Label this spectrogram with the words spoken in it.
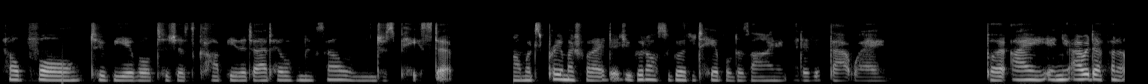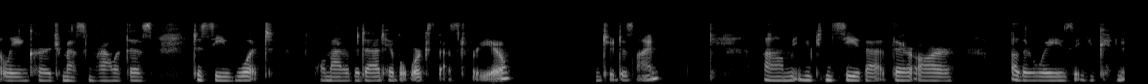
helpful to be able to just copy the data table from Excel and then just paste it, um, which is pretty much what I did. You could also go to table design and edit it that way. But I and I would definitely encourage messing around with this to see what format of the data table works best for you to design. Um, you can see that there are other ways that you can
